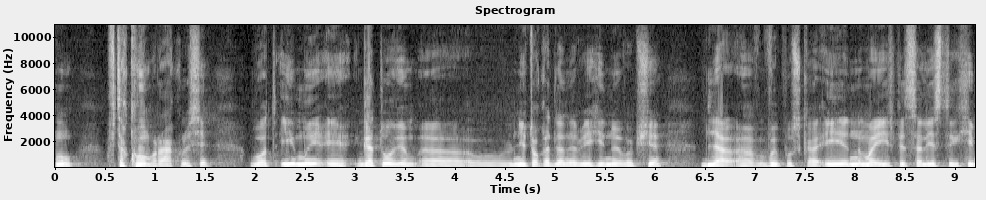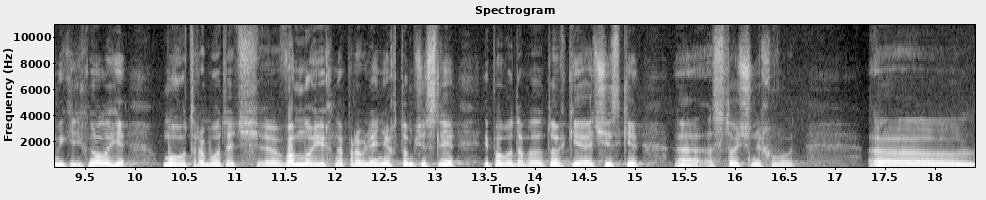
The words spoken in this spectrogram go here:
ну, в таком ракурсе. Вот, и мы и готовим э, не только для Норвегии, но и вообще для э, выпуска. И мои специалисты, химики-технологи, могут работать э, во многих направлениях, в том числе и по водоподготовке и очистке э, сточных вод. Э,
